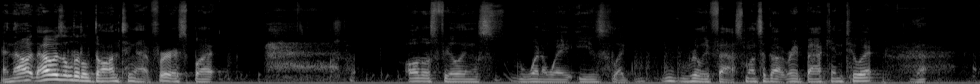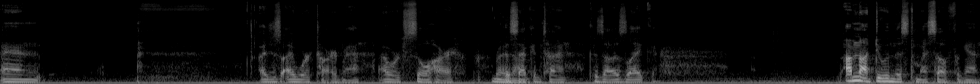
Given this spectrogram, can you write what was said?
and that that was a little daunting at first, but all those feelings went away ease like really fast once I got right back into it Yeah. and I just I worked hard, man. I worked so hard Right the on. second time because I was like, I'm not doing this to myself again.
